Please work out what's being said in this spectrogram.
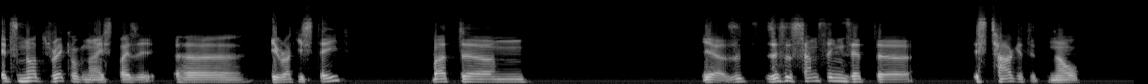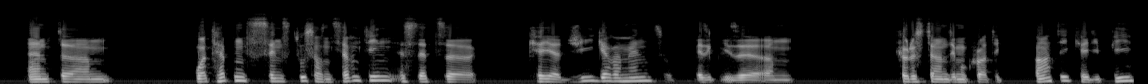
it's not recognized by the uh, Iraqi state, but um, yeah, th- this is something that uh, is targeted now. And um, what happened since 2017 is that the KRG government, so basically the um, Kurdistan Democratic Party, KDP,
